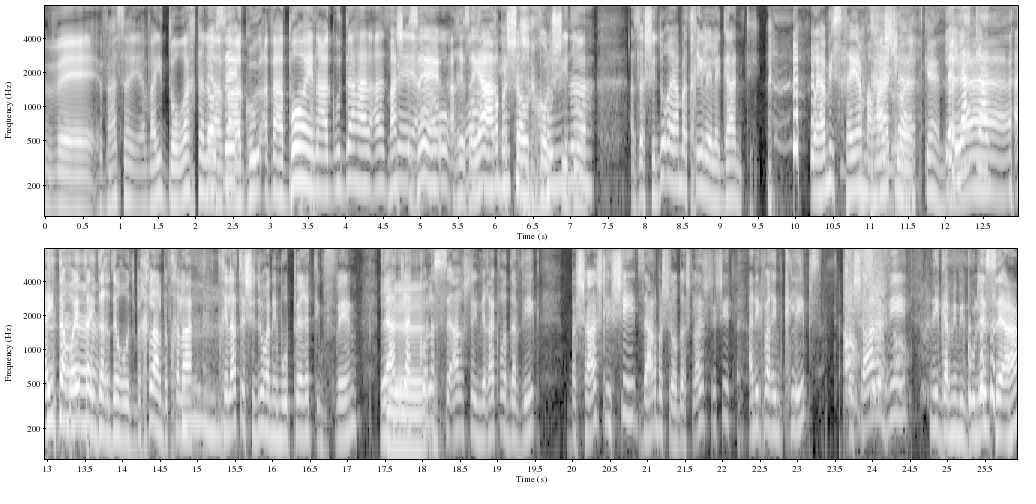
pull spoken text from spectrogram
ו... ואז ה- והיית דורכת עליה, לא, זה- והאגו- והבוהן, האגודל, אז מה שזה, הרי זה היה ארבע שעות כל. שידור. אז השידור היה מתחיל אלגנטי. הוא היה מסתיים ממש לא... לאט-לאט, כן. לאט לאט היית רואה את ההידרדרות. בכלל, בהתחלה, תחילת השידור אני מאופרת עם פן, לאט לאט כן. כל השיער שלי נראה כבר דביק. בשעה השלישית, זה ארבע שעות, בשעה השלישית אני כבר עם קליפס, בשעה הרביעית אני גם עם עיגולי זיעה,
